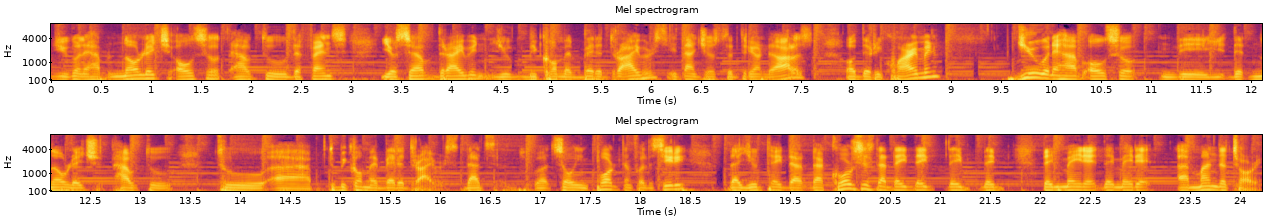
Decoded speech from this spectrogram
you're going to have knowledge also how to defend yourself driving. You become a better driver it's not just the $300 or the requirement. You're going to have also the the knowledge how to to uh, to become a better driver. That's what's so important for the city that you take that the courses that they they they they, they made it they made it uh, mandatory.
